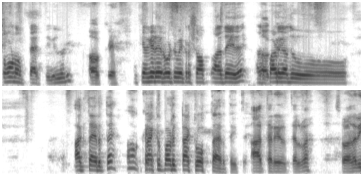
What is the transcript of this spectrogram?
ತಗೊಂಡ್ ಹೋಗ್ತಾ ಇರ್ತೀವಿ ನೋಡಿ. ಓಕೆ. ಕೆಳಗಡೆ ರೋಟಿವೇಟರ್ ಶಾಪ್ ಅದೇ ಇದೆ. ಅದ್ರ ಪಾಡಿಗೆ ಅದು ಆಗ್ತಾ ಇರುತ್ತೆ. ಟ್ರಾಕ್ಟರ್ ಪಾಡಿಗೆ ಟ್ರಾಕ್ಟರ್ ಹೋಗ್ತಾ ಇರ್ತೈತೆ. ಆ ತರ ಇರುತ್ತೆ ಅಲ್ವಾ? ಸೊ ಅಂದ್ರೆ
